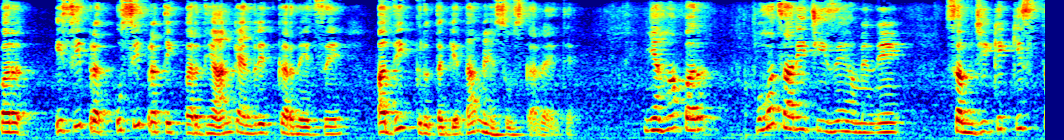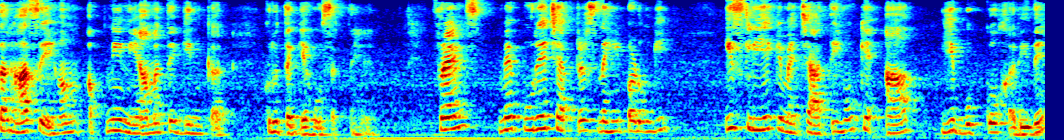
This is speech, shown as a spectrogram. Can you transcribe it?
पर इसी प्र, उसी प्रतीक पर ध्यान केंद्रित करने से अधिक कृतज्ञता महसूस कर रहे थे। यहाँ पर बहुत सारी चीज़ें हमने समझी कि किस तरह से हम अपनी नियामतें गिनकर कृतज्ञ हो सकते हैं। फ्रेंड्स मैं पूरे चैप्टर्स नहीं पढ़ूँगी इसलिए कि मैं चाहती हूँ कि आप ये बुक को खरीदें।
